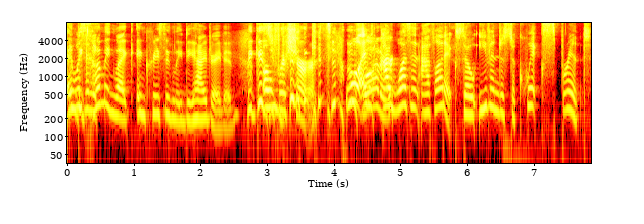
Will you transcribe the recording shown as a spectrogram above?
it And was an becoming like increasingly dehydrated because Oh, for sure. get to the Well, and. I wasn't athletic, so even just a quick sprint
